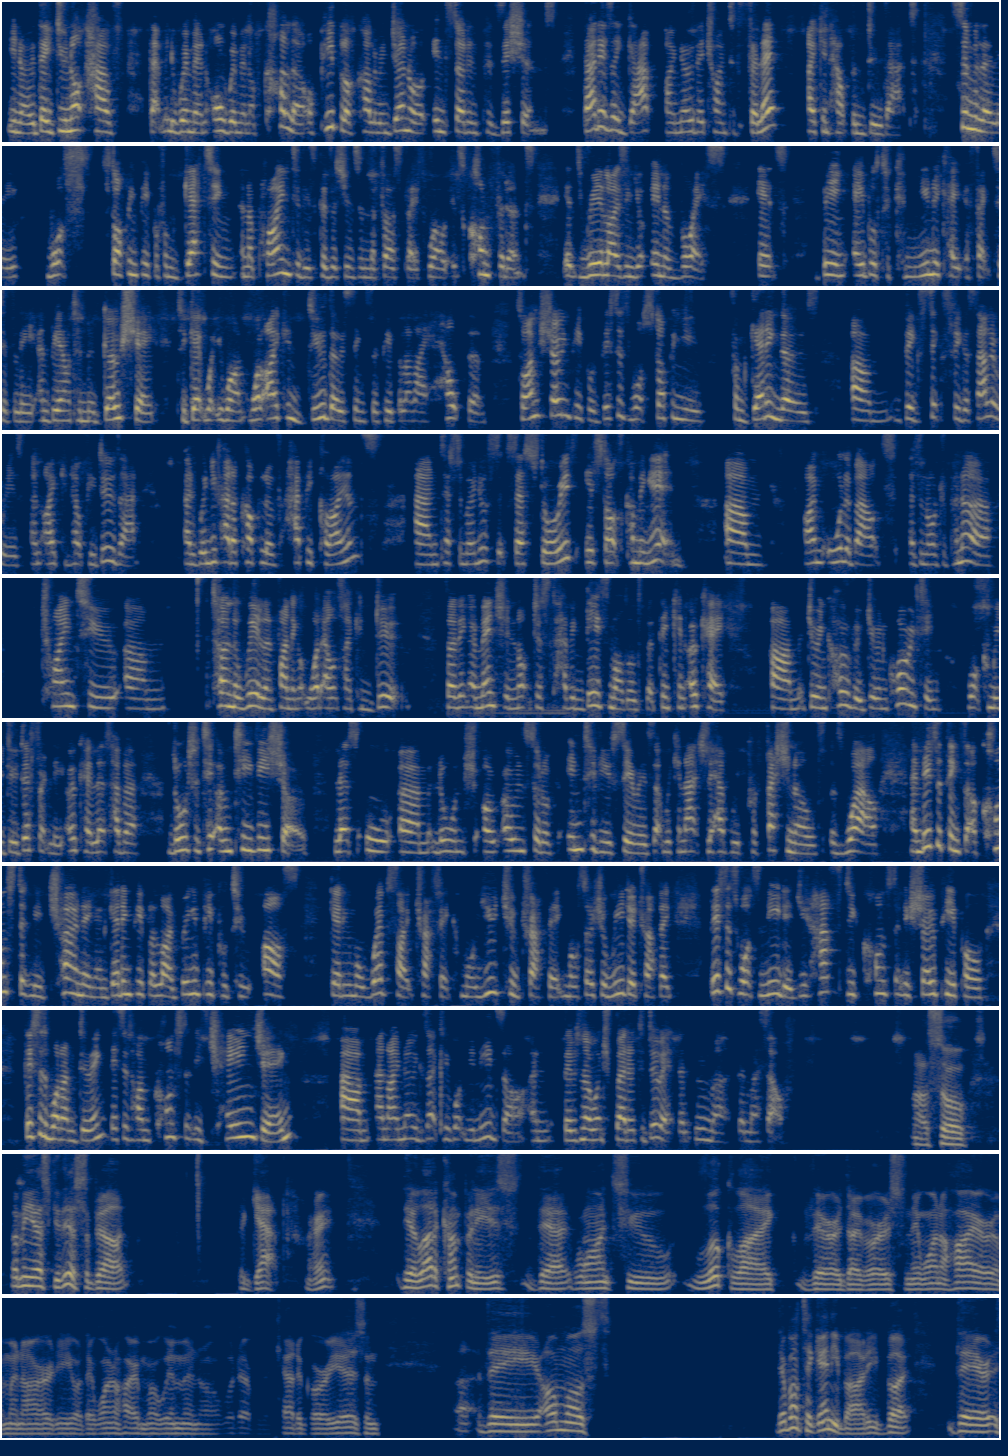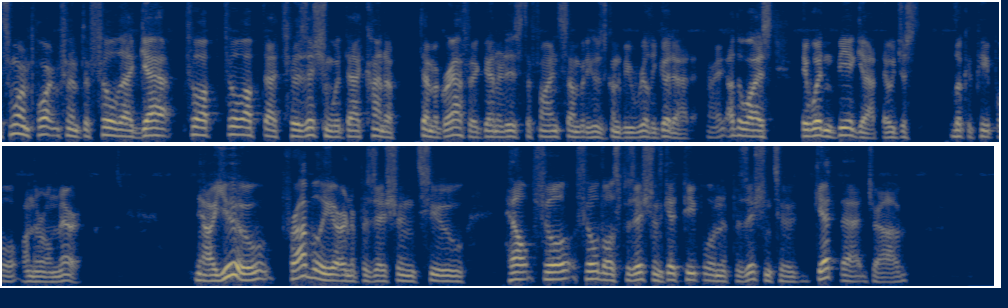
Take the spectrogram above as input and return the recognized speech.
you know they do not have that many women or women of color or people of color in general in certain positions. That is a gap. I know they're trying to fill it. I can help them do that. Similarly what's stopping people from getting and applying to these positions in the first place? Well it's confidence. It's realizing your inner voice. It's being able to communicate effectively and being able to negotiate to get what you want. Well i can do those things for people and i help them. So i'm showing people this is what's stopping you from getting those um, big six figure salaries and I can help you do that. And when you've had a couple of happy clients and testimonial success stories, it starts coming in. Um, I'm all about, as an entrepreneur, trying to um, turn the wheel and finding out what else I can do. So I think I mentioned not just having these models, but thinking, okay, um, during COVID, during quarantine, what can we do differently? Okay, let's have a launch a t- own TV show. Let's all um, launch our own sort of interview series that we can actually have with professionals as well. And these are things that are constantly churning and getting people alive, bringing people to us, getting more website traffic, more YouTube traffic, more social media traffic. This is what's needed. You have to constantly show people this is what I'm doing. This is how I'm constantly changing. Um, and I know exactly what your needs are. And there's no much better to do it than Uma, than myself. Uh, so let me ask you this about the gap, right? There are a lot of companies that want to look like they're diverse and they want to hire a minority or they want to hire more women or whatever the category is. And uh, they almost, they won't take anybody, but they're, it's more important for them to fill that gap, fill up, fill up that position with that kind of demographic than it is to find somebody who's going to be really good at it, right? Otherwise, there wouldn't be a gap. They would just look at people on their own merit. Now, you probably are in a position to help fill fill those positions, get people in the position to get that job,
